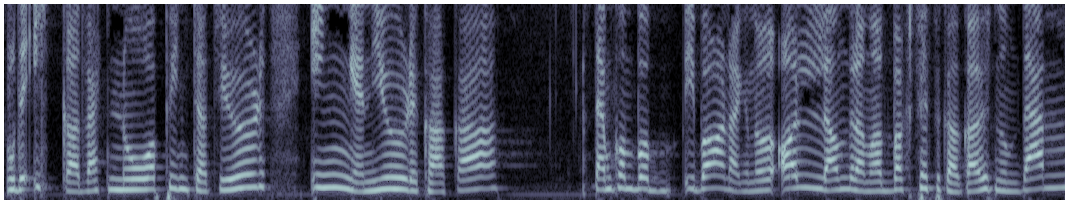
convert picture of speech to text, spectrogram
og det ikke hadde vært noe pynta til jul, ingen julekaker. De kom på, i barnehagen, og alle andre hadde bakt pepperkaker utenom dem.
